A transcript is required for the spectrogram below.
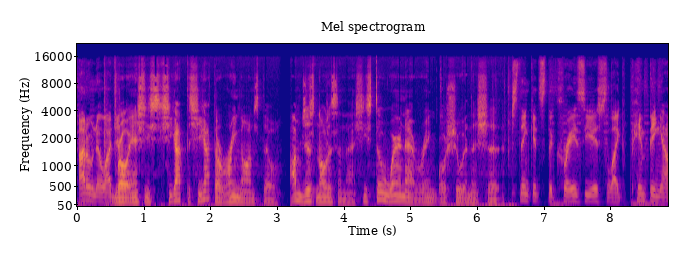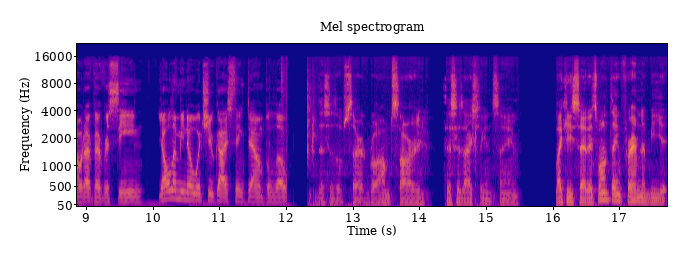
i don't know i just Bro, and she she got the she got the ring on still. I'm just noticing that. She's still wearing that ring, bro, shooting this shit. I just think it's the craziest like pimping out i've ever seen y'all let me know what you guys think down below This is absurd, bro. I'm sorry. This is actually insane. Like he said, it's one thing for him to be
